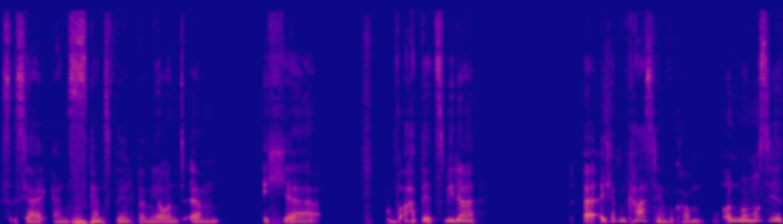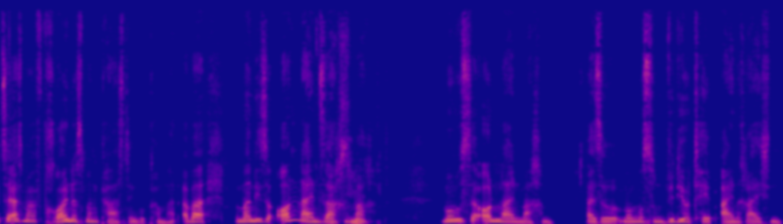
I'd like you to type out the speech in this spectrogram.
Das ist ja ganz Mhm. ganz wild bei mir und ähm, ich äh, habe jetzt wieder äh, ich habe ein Casting bekommen und man muss sich ja zuerst mal freuen, dass man ein Casting bekommen hat, aber wenn man diese Online Sachen Absolut. macht, man muss ja online machen. Also man muss so ein Videotape einreichen.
